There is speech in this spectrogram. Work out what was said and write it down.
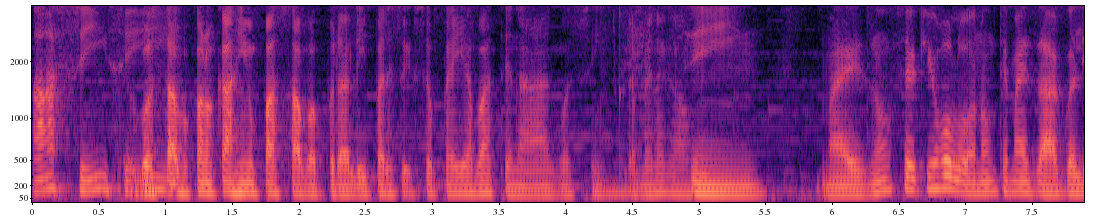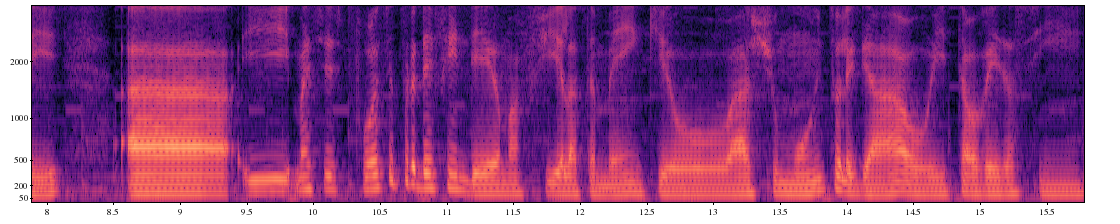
Ah, sim, sim. Eu gostava quando o carrinho passava por ali, parecia que seu pé ia bater na água, assim. Era bem legal. Sim, mas não sei o que rolou, não tem mais água ali. Ah, e, mas se fosse para defender uma fila também, que eu acho muito legal e talvez assim,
